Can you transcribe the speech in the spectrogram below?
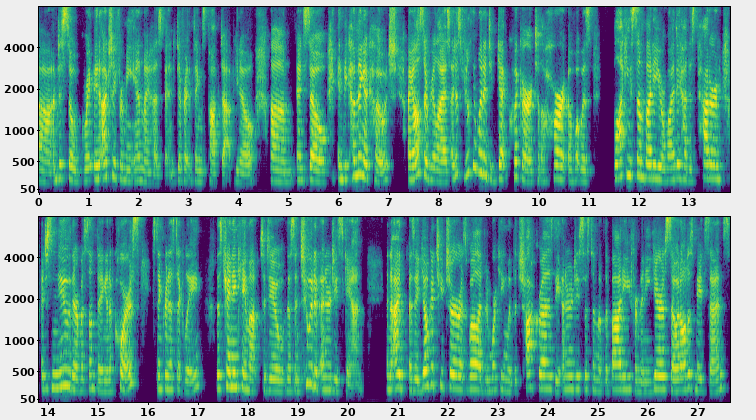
uh, i'm just so great and actually for me and my husband different things popped up you know? Um, and so in becoming a coach i also realized i just really wanted to get quicker to the heart of what was blocking somebody or why they had this pattern. I just knew there was something. And of course synchronistically this training came up to do this intuitive energy scan. And I, as a yoga teacher as well, I'd been working with the chakras, the energy system of the body for many years. So it all just made sense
